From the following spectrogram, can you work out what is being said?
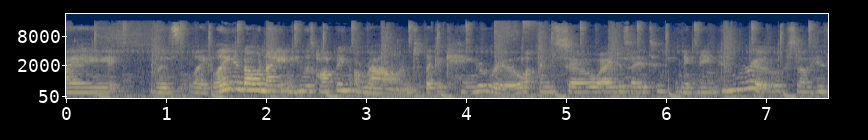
I was like laying in bed one night and he was hopping around like a kangaroo and so I decided to nickname him Roo. So his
